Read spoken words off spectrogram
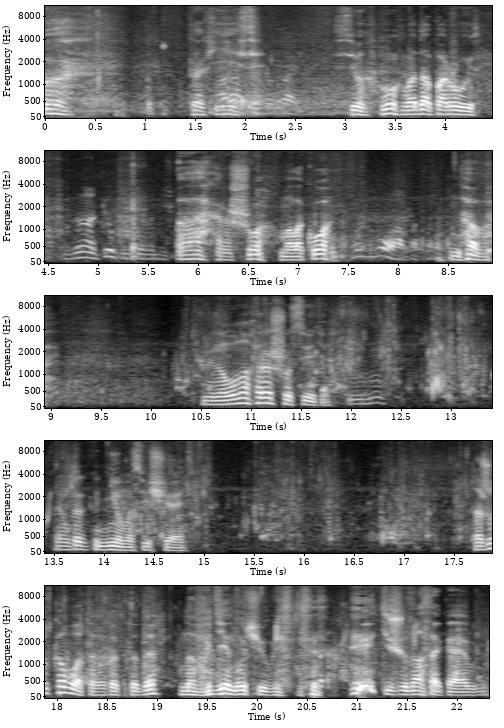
Ох. Так, есть. Все, о, вода парует. Да, тепленькая водичка. А, хорошо, молоко. Давай. Блин, а луна хорошо светит. Прям как днем освещает. Да жутковато как-то, да? На воде ночью, блин. Тишина такая, блин.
